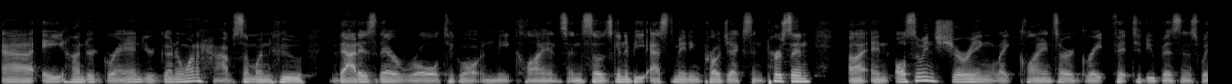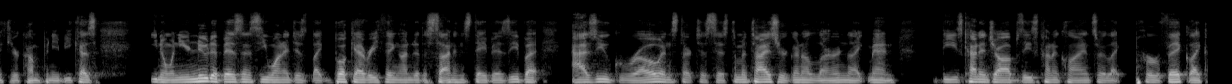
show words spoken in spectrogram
uh, 800 grand, you're going to want to have someone who that is their role to go out and meet clients. And so it's going to be estimating projects in person uh, and also ensuring like clients are a great fit to do business with your company because you know, when you're new to business, you want to just like book everything under the sun and stay busy. But as you grow and start to systematize, you're going to learn like, man, these kind of jobs, these kind of clients are like perfect, like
